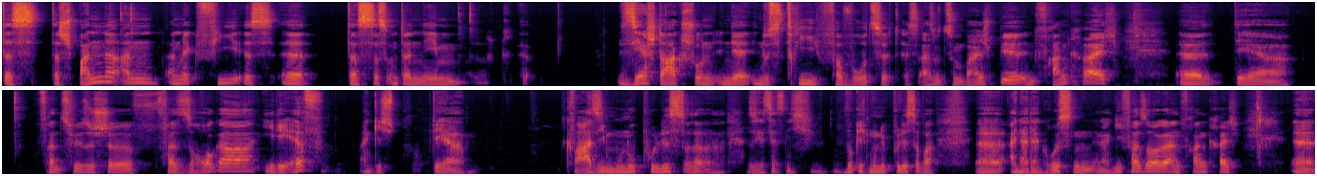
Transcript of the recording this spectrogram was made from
das, das Spannende an, an McPhee ist, äh, dass das Unternehmen äh, sehr stark schon in der Industrie verwurzelt ist. Also zum Beispiel in Frankreich äh, der französische Versorger EDF, eigentlich der quasi Monopolist oder also jetzt jetzt nicht wirklich Monopolist, aber äh, einer der größten Energieversorger in Frankreich, äh,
